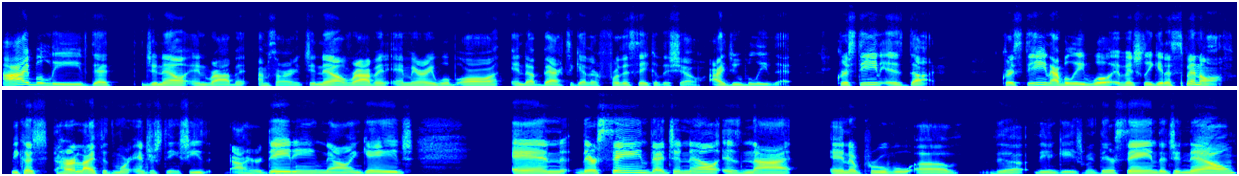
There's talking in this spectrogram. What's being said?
I believe that Janelle and Robyn, I'm sorry, Janelle, Robyn, and Meri will all end up back together for the sake of the show. I do believe that. Christine is done. Christine, I believe, will eventually get a spinoff because her life is more interesting. She's out here mm. dating, now engaged. And they're saying that Janelle is not in approval of the the engagement. They're saying that Janelle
